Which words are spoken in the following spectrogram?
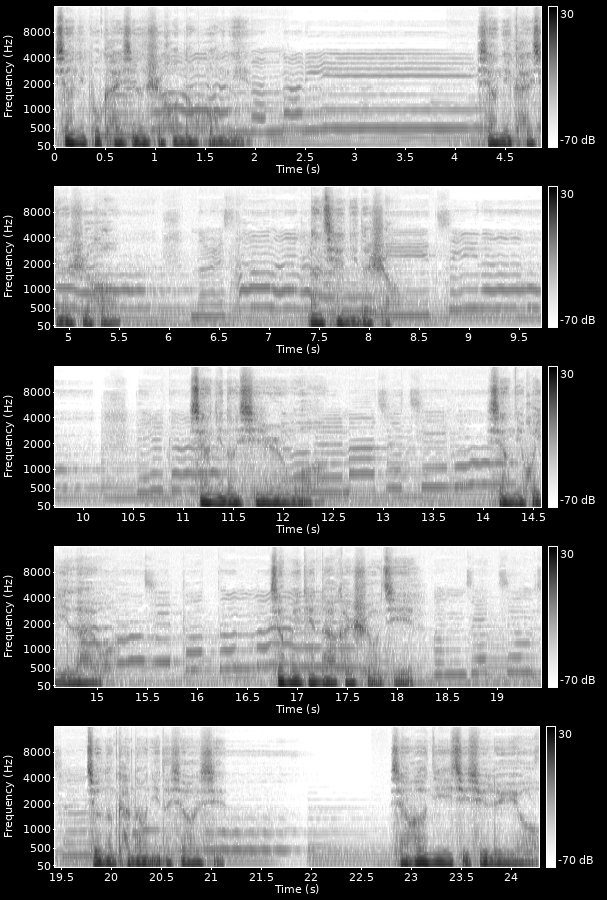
想你不开心的时候能哄你，想你开心的时候能牵你的手，想你能信任我，想你会依赖我。想每天打开手机就能看到你的消息，想和你一起去旅游，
